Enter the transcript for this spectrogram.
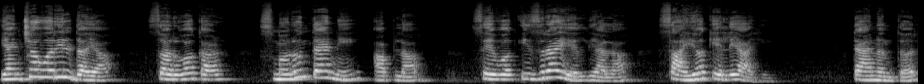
यांच्यावरील दया सर्व काळ स्मरून त्याने आपला सेवक इस्रायल याला सहाय्य केले आहे. त्यानंतर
